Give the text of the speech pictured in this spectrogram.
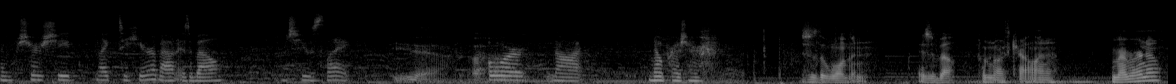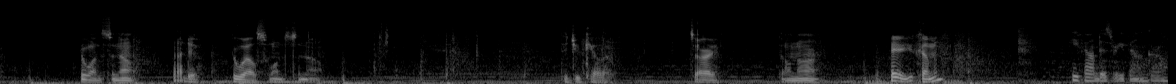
I'm sure she'd like to hear about Isabel. What she was like. Yeah. uh, Or not. No pressure. This is the woman, Isabel, from North Carolina. Remember her now? Who wants to know? I do. Who else wants to know? Did you kill her? Sorry, don't know her. Hey, are you coming? He found his rebound girl.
